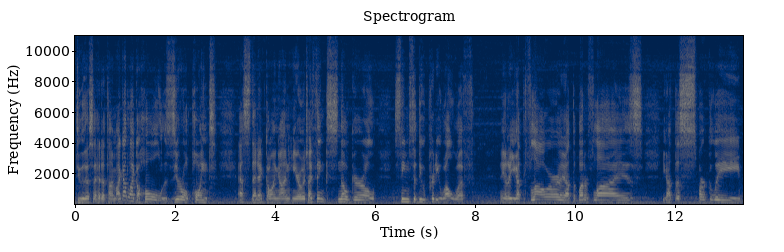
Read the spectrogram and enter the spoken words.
do this ahead of time. I got like a whole zero point aesthetic going on here, which I think Snow Girl seems to do pretty well with. You know, you got the flower, you got the butterflies, you got the sparkly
